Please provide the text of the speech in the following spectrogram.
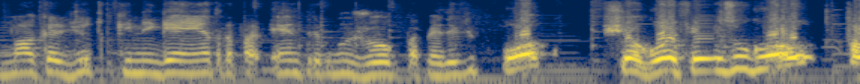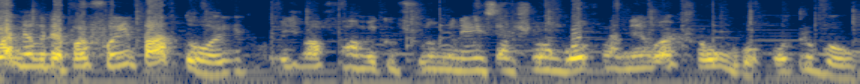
não acredito que ninguém entra pra, entre no jogo para perder de pouco. Chegou e fez o gol. O Flamengo depois foi e empatou. E da mesma forma que o Fluminense achou um gol, o Flamengo achou um gol, outro gol.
